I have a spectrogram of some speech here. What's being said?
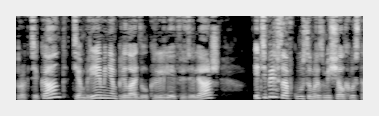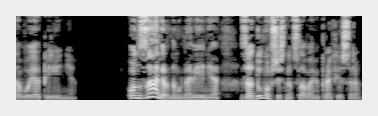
Практикант тем временем приладил крылья и фюзеляж и теперь со вкусом размещал хвостовое оперение. Он замер на мгновение, задумавшись над словами профессора.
